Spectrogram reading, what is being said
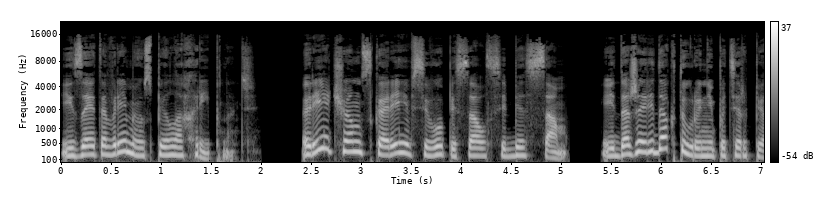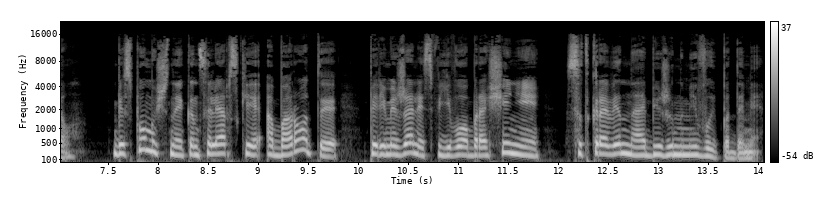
и за это время успел охрипнуть. Речь он, скорее всего, писал себе сам. И даже редактуры не потерпел. Беспомощные канцелярские обороты перемежались в его обращении с откровенно обиженными выпадами.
